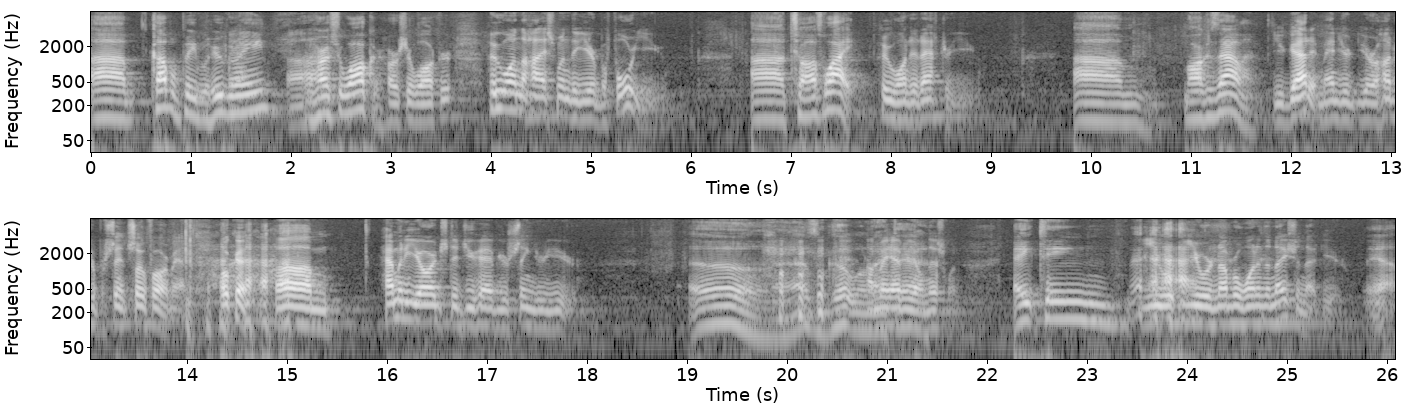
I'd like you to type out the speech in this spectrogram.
A uh, couple people, Hugh Green Uh-huh. and Herschel Walker, Herschel Walker. Who won the Heisman the year before you? uh, Charles White, Who won it after you? um, Marcus Allen. You got it, man. You're, you're 100% so far, man. Okay. um, how many yards did you have your senior year? Oh, that's a good one. I right may have you on this one. 18. You were, you were number one in the nation that year, Yeah,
